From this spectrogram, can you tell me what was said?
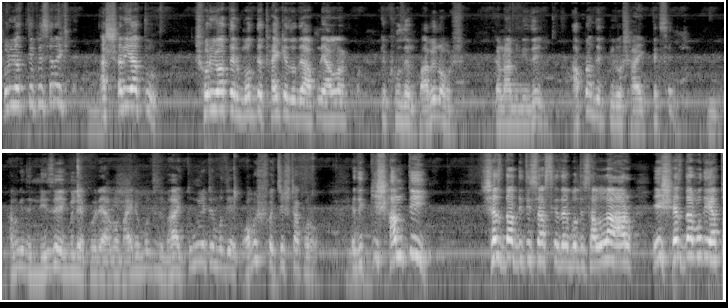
শরীয়তকে পেছে রেখে। আর শরিয়াতু শরীয়তের মধ্যে থাইকে যদি আপনি আল্লাহকে খুঁজেন পাবেন অবশ্যই কারণ আমি নিজে আপনাদের প্রিয় সাহিক দেখছেন? আমি কিন্তু নিজে এগুলো করে আমার ভাইরে বলতেছি ভাই তুমি এটার মধ্যে অবশ্যই চেষ্টা করো। এদিক কি শান্তি? সেজদার দিতেছে আজকে যাই বলতেছে আল্লাহ আর এই সেজদার মধ্যে এত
